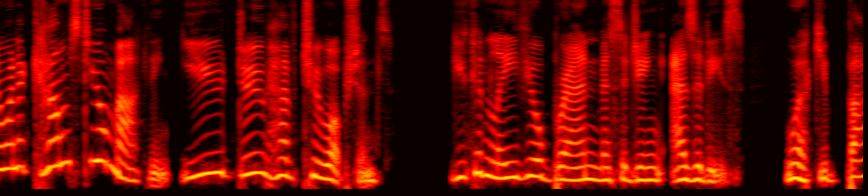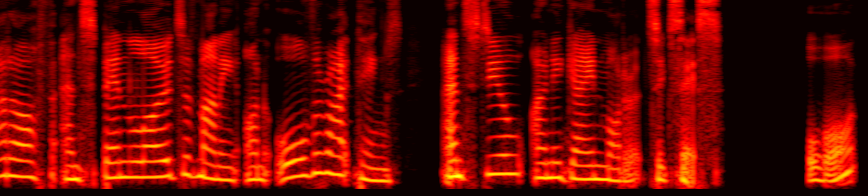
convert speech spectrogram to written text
Now, when it comes to your marketing, you do have two options. You can leave your brand messaging as it is, work your butt off, and spend loads of money on all the right things and still only gain moderate success. Or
